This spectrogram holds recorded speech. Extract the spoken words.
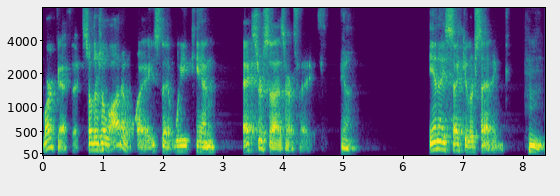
work ethic? So there's a lot of ways that we can exercise our faith. Yeah. In a secular setting. Hmm.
